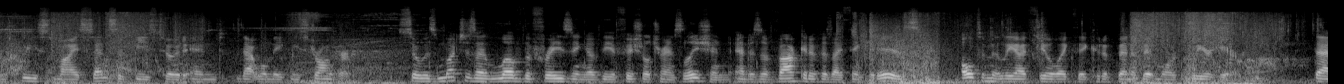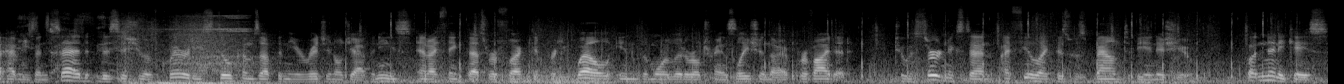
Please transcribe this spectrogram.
increase my sense of beasthood and that will make me stronger. So as much as I love the phrasing of the official translation, and as evocative as I think it is, ultimately I feel like they could have been a bit more clear here. That having been said, this issue of clarity still comes up in the original Japanese, and I think that's reflected pretty well in the more literal translation that I've provided. To a certain extent, I feel like this was bound to be an issue. But in any case,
